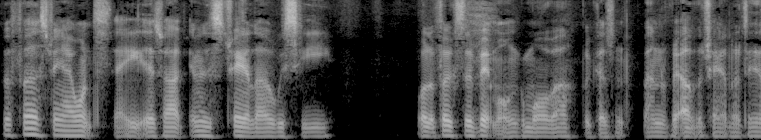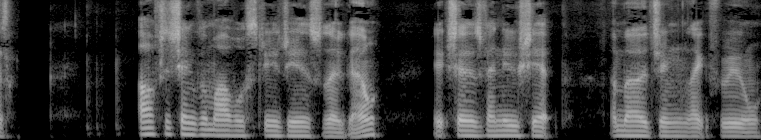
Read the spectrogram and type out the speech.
The first thing I want to say is that in this trailer we see, well, it focuses a bit more on Gamora because than the other trailer did. After showing the Marvel Studios logo, it shows their new ship emerging like through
